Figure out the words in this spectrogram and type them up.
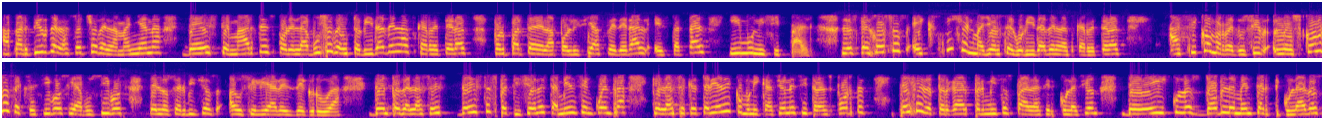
a partir de las 8 de la mañana de este martes por el abuso de autoridad en las carreteras por parte de la Policía Federal, Estatal y Municipal. Los quejosos exigen mayor seguridad en las carreteras así como reducir los cobros excesivos y abusivos de los servicios auxiliares de grúa. Dentro de, las, de estas peticiones también se encuentra que la Secretaría de Comunicaciones y Transportes deje de otorgar permisos para la circulación de vehículos doblemente articulados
